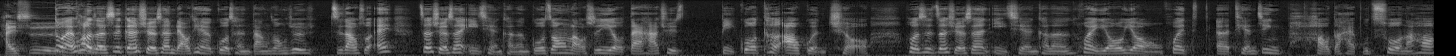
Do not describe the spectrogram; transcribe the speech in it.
还是对，或者是跟学生聊天的过程当中，就知道说，哎、这学生以前可能国中老师也有带他去比过特奥滚球，或者是这学生以前可能会游泳，会呃田径跑的还不错，然后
